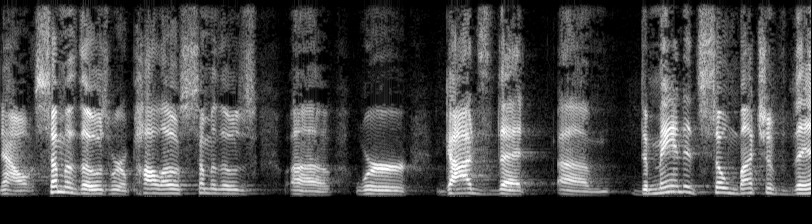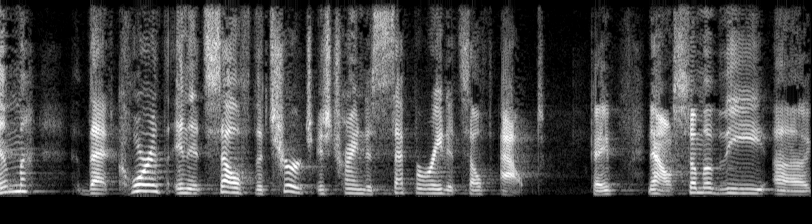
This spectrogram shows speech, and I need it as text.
Now, some of those were Apollos, some of those uh, were gods that um, demanded so much of them that Corinth in itself, the church, is trying to separate itself out. Okay? Now, some of the uh,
